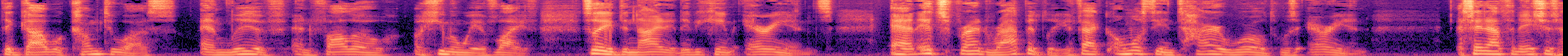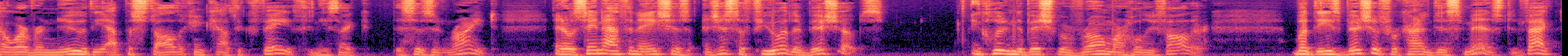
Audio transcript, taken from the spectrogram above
that God would come to us and live and follow a human way of life. So they denied it. They became Arians. And it spread rapidly. In fact, almost the entire world was Arian. St. Athanasius, however, knew the apostolic and Catholic faith, and he's like, this isn't right. And it was St. Athanasius and just a few other bishops, including the Bishop of Rome, our Holy Father. But these bishops were kind of dismissed. In fact,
